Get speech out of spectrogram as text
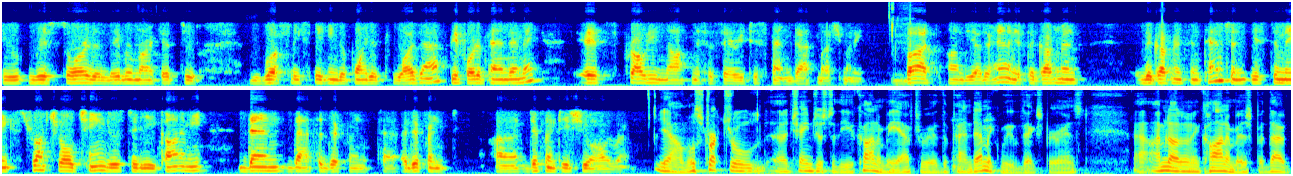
to restore the labor market to roughly speaking the point it was at before the pandemic, it's probably not necessary to spend that much money. But on the other hand, if the government the government's intention is to make structural changes to the economy, then that's a different uh, a different uh, different issue all around. Yeah, well, structural uh, changes to the economy after the pandemic we've experienced. Uh, I'm not an economist, but that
